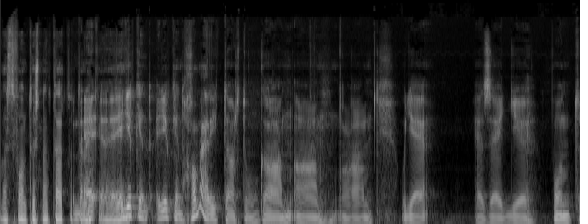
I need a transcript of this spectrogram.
azt fontosnak tartottam. E, egyébként, egyébként, ha már itt tartunk, a, a, a, ugye ez egy pont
